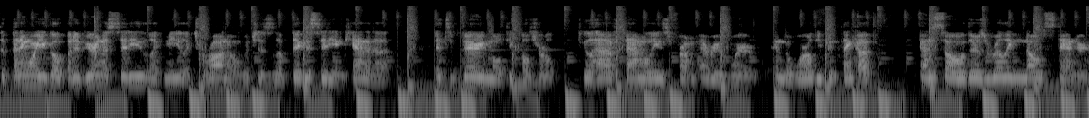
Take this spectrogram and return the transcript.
depending where you go but if you're in a city like me like toronto which is the biggest city in canada it's very multicultural. You'll have families from everywhere in the world you can think of. And so there's really no standard.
